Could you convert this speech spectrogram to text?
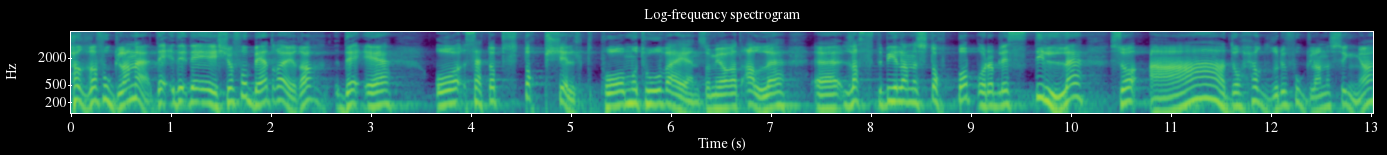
høre fuglene. Det, det, det, er ikke å forbedre ører. Det er å sette opp stoppskilt på motorveien som gjør at alle eh, lastebilene stopper opp, og det blir stille. Så ah, da hører du fuglene synge.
